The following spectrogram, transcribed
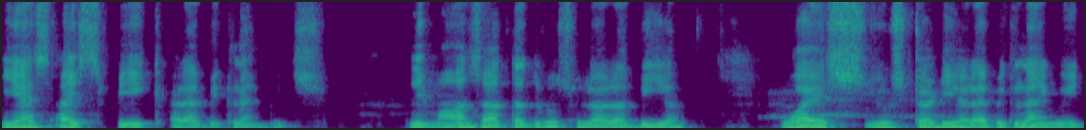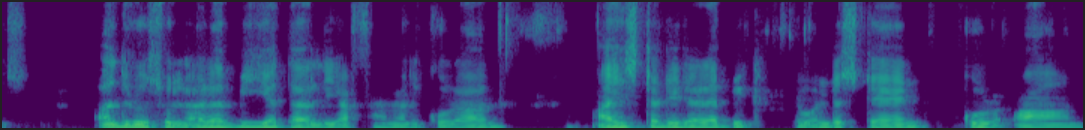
Yes, I speak Arabic language. لماذا تدرس العربية? Why you study Arabic language? أدرس العربية لأفهم القرآن. I studied Arabic to understand Quran.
